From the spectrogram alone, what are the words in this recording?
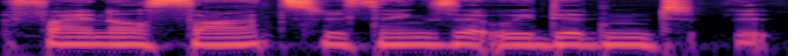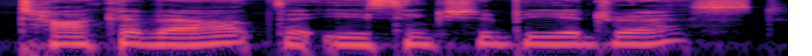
final thoughts or things that we didn't uh, talk about that you think should be addressed?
